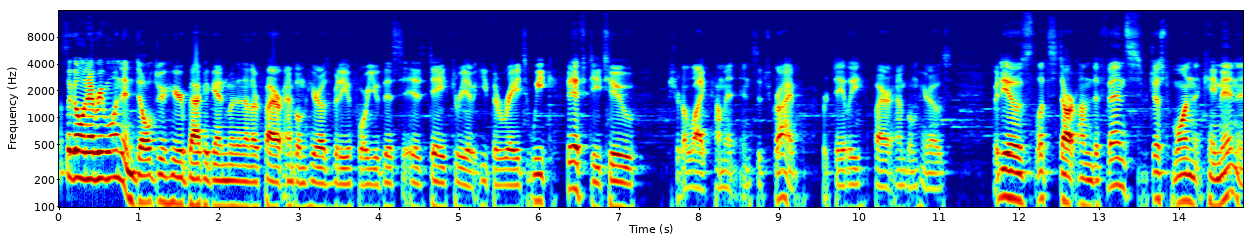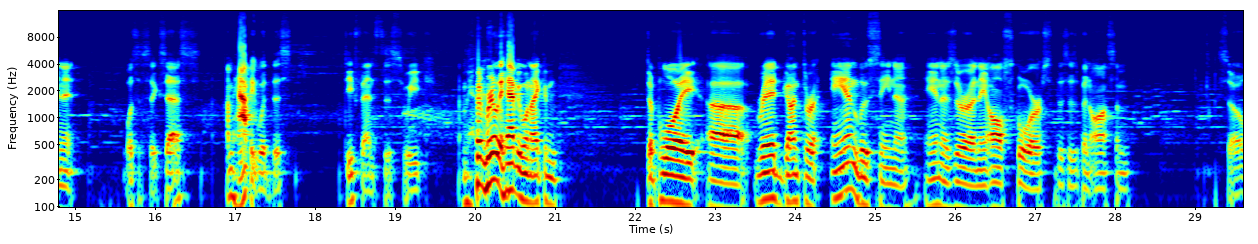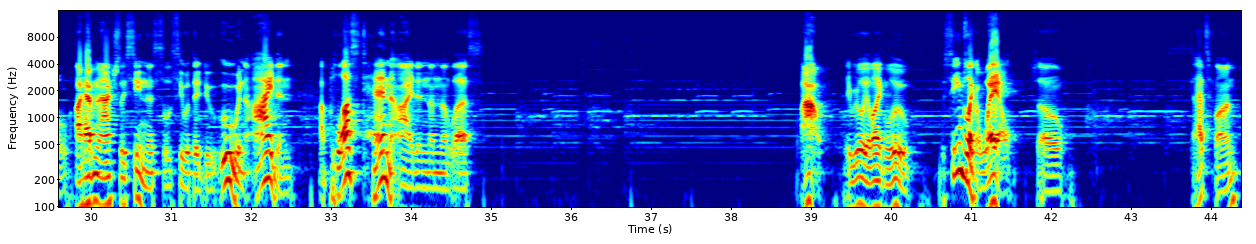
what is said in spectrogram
How's it going everyone? Ndolger here back again with another Fire Emblem Heroes video for you. This is day 3 of Aether Raids, week 52. Be sure to like, comment, and subscribe for daily Fire Emblem Heroes videos. Let's start on defense. Just one that came in and it was a success. I'm happy with this defense this week. I mean, I'm really happy when I can deploy uh, Rid, Gunter, and Lucina, and Azura, and they all score. So this has been awesome. So I haven't actually seen this, so let's see what they do. Ooh, an Idunn. A plus 10 Idunn, nonetheless. Wow, they really like Lou. It seems like a whale, so that's fun.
